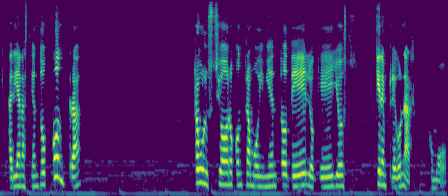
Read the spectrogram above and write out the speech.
que estarían haciendo contra revolución o contra movimiento de lo que ellos quieren pregonar como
